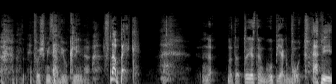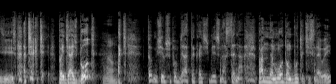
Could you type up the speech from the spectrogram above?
Tuś mi zabił klina. Snopek! No, no to tu jestem głupi jak but. A widzisz. A czekaj, czekaj. powiedziałeś but? No. A, to mi się przypomniała taka śmieszna scena. Pannę młodą buty cisnęły,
